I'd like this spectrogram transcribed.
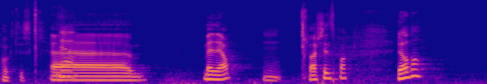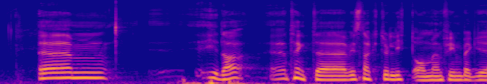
faktisk. Eh, men ja. Mm. Hver sin smak. Ja da. Um, Ida, jeg tenkte, vi snakket jo litt om en film begge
